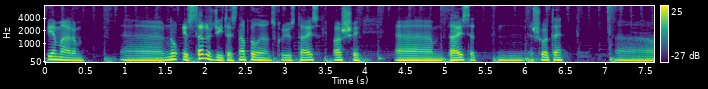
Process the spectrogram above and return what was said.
piemēram, uh, nu, ir sarežģītais Napoleons, kur jūs taisat paši uh, taisat, mm, šo te uh,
